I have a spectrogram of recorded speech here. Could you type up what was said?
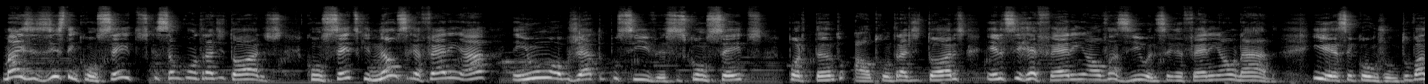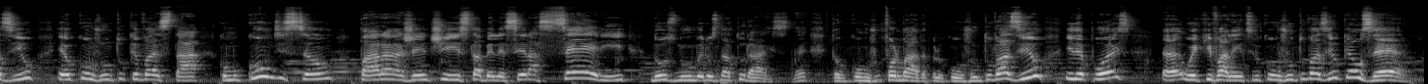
mas existem conceitos que são contraditórios, conceitos que não se referem a nenhum objeto possível. Esses conceitos portanto, autocontraditórios, eles se referem ao vazio, eles se referem ao nada. E esse conjunto vazio é o conjunto que vai estar como condição para a gente estabelecer a série dos números naturais. Né? Então, formada pelo conjunto vazio e depois é, o equivalente do conjunto vazio, que é o zero.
